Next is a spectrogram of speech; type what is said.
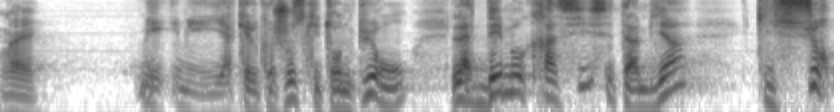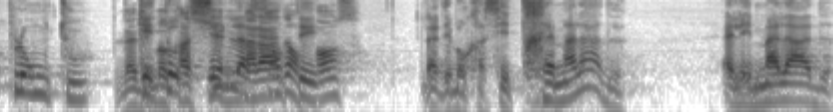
Ouais. Mais, mais il y a quelque chose qui tourne plus rond. La démocratie, c'est un bien qui surplombe tout. La qui est démocratie est au-dessus de la malade en. France? La démocratie est très malade. Elle est malade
